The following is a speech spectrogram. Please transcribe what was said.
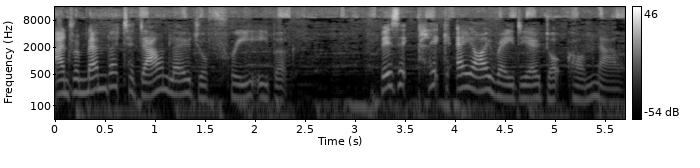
And remember to download your free ebook. Visit clickairadio.com now.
